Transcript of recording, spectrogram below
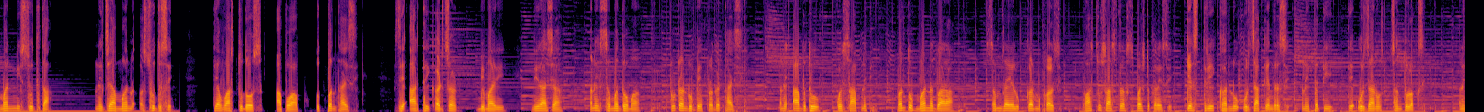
મનની શુદ્ધતા અને જ્યાં મન અશુદ્ધ છે, ત્યાં વાસ્તુ દોષ આપોઆપ ઉત્પન્ન થાય છે. જે આર્થિક અડચણ, બીમારી, નિરાશા અને સંબંધોમાં તૂટણ રૂપે પ્રગટ થાય છે. અને આ બધું કોઈ સાપ નથી, પરંતુ મન દ્વારા સમજાયેલું કર્મફળ છે. વાસ્તુશાસ્ત્ર સ્પષ્ટ કરે છે કે સ્ત્રી ઘરનું ઊર્જા કેન્દ્ર છે અને પતિ તે ઉર્જાનો સંતુલક છે. અને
